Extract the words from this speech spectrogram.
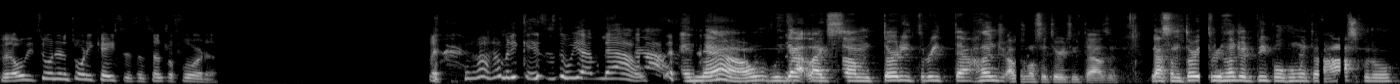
but only 220 cases in Central Florida. How many cases do we have now? and now we got like some 3,300. I was going to say 32,000. We got some 3,300 people who went to the hospital,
